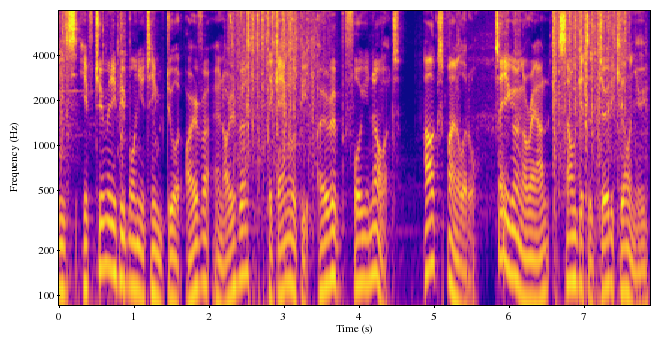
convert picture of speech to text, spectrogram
is if too many people on your team do it over and over, the game will be over before you know it. I'll explain a little. Say you're going around and someone gets a dirty kill on you,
